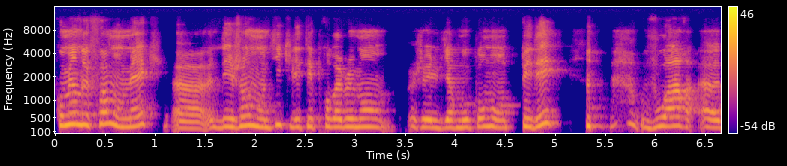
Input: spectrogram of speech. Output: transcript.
Combien de fois mon mec euh, des gens m'ont dit qu'il était probablement je vais le dire mot pour mot pédé voire euh,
